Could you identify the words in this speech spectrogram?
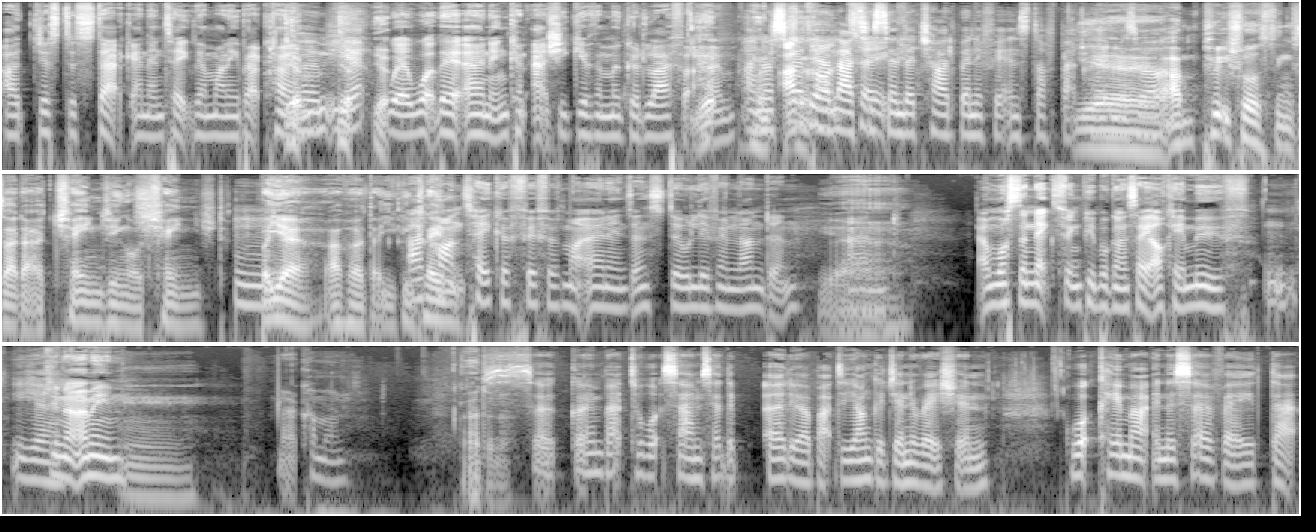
are just to stack and then take their money back home. Yep, Um, yep, yep. Where what they're earning can actually give them a good life at Yep. home. And I swear I they're can't allowed to take- send their child benefit and stuff back yeah, home as well. I'm pretty sure things like that are changing or changed. Mm. But yeah, I've heard that you can I claim. can't take a fifth of my earnings and still live in London. yeah. And and what's the next thing people are going to say? Okay, move. Mm, yeah. Do you know what I mean? Mm, Like, come on. I don't know. So going back to what Sam said earlier about the younger generation, what came out in the survey that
